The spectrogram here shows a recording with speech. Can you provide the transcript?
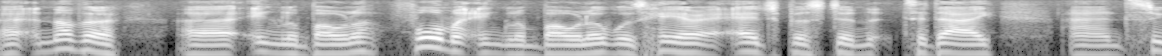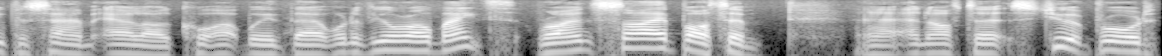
uh, another uh, England bowler, former England bowler, was here at Edgbaston today, and Super Sam Ellard caught up with uh, one of your old mates, Ryan Sidebottom. Uh, and after Stuart Broad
